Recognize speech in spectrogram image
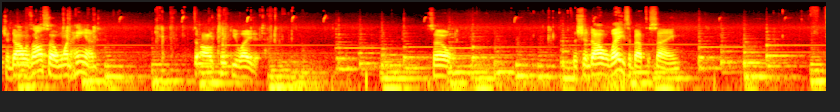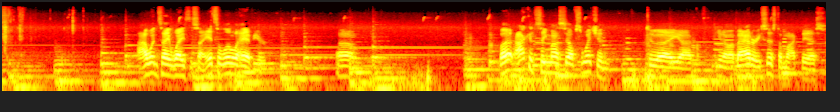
Shindaiwa is also one hand to articulate it. So the Shindaiwa weighs about the same. I wouldn't say it weighs the same. It's a little heavier. Um, but I could see myself switching to a uh, you know a battery system like this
